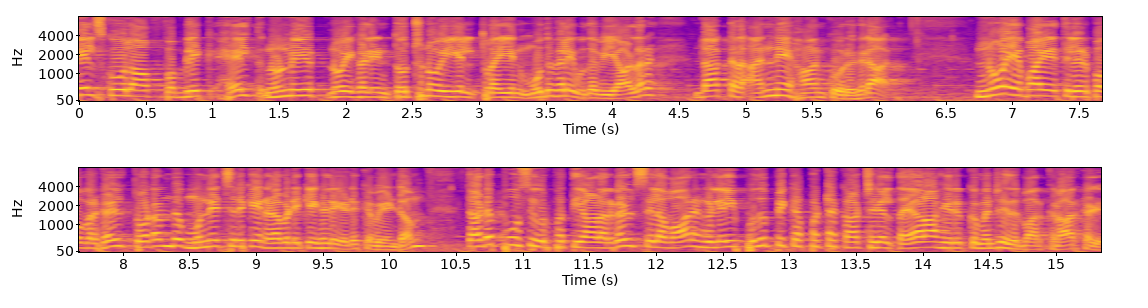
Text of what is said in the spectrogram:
ஏல் ஸ்கூல் ஆஃப் பப்ளிக் ஹெல்த் நுண்ணுயிர் நோய்களின் தொற்று நோயியல் துறையின் முதுகலை உதவியாளர் டாக்டர் அன்னே ஹான் கூறுகிறார். நோய் அபாயத்தில் இருப்பவர்கள் தொடர்ந்து முன்னெச்சரிக்கை நடவடிக்கைகளை எடுக்க வேண்டும். தடுப்பூசி உற்பத்தியாளர்கள் சில வாரங்களில் புதுப்பிக்கப்பட்ட காட்சிகள் தயாராக இருக்கும் என்று எதிர்பார்க்கிறார்கள்.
